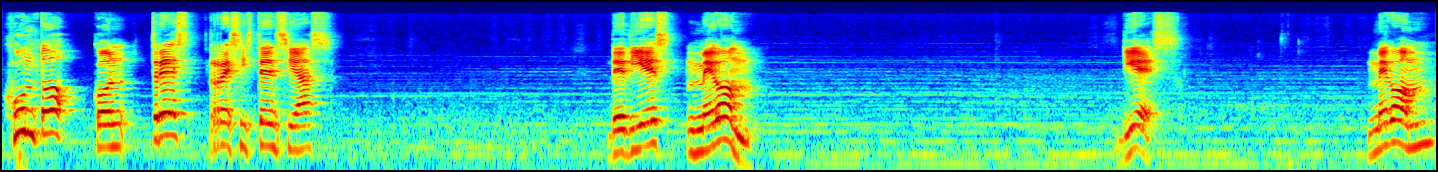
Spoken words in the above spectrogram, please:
junto con tres resistencias de 10 megohm. 10 megohm.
